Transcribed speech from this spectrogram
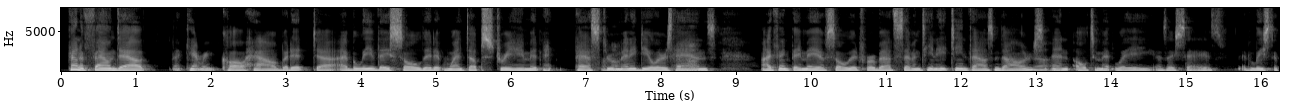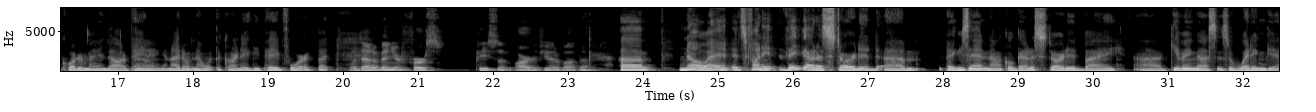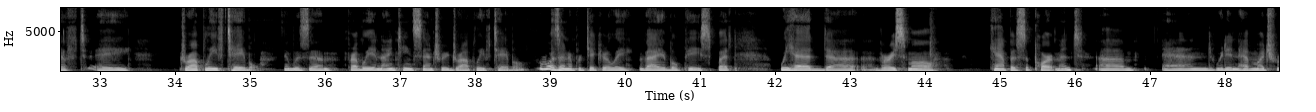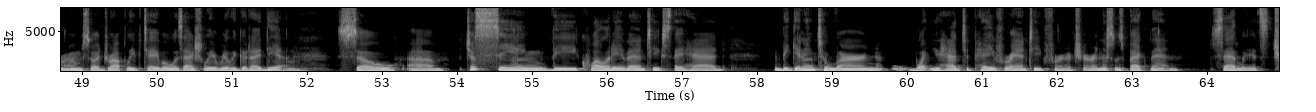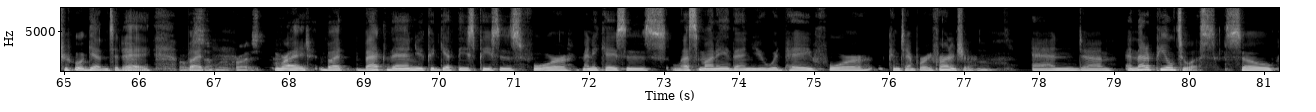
kind of found out I can't recall how, but it uh, I believe they sold it. It went upstream. It passed through uh-huh. many dealers' uh-huh. hands. Uh-huh. I think they may have sold it for about seventeen, eighteen thousand yeah. dollars, and ultimately, as I say, it's at least a quarter million dollar painting. Yeah. And I don't know what the Carnegie paid for it, but would that have been your first piece of art if you had bought that? Um, no, I, it's funny. They got us started. Um, Peggy's aunt and uncle got us started by uh, giving us as a wedding gift a drop leaf table. It was um, probably a 19th century drop leaf table. It wasn't a particularly valuable piece, but we had uh, a very small campus apartment um, and we didn't have much room, so a drop leaf table was actually a really good idea. Mm-hmm. So, um, just seeing the quality of antiques they had and beginning to learn what you had to pay for antique furniture. And this was back then. Sadly, it's true again today. Yeah, but similar price. Right. But back then you could get these pieces for many cases less money than you would pay for contemporary furniture. Mm-hmm. And um, and that appealed to us. So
